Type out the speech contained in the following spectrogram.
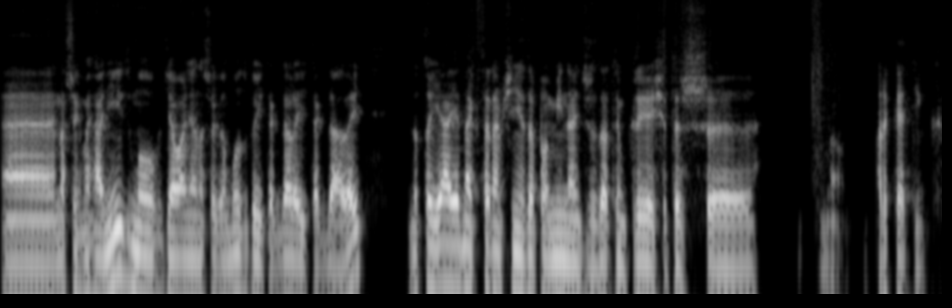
e, naszych mechanizmów, działania naszego mózgu i tak dalej, i tak dalej, no to ja jednak staram się nie zapominać, że za tym kryje się też e, no, marketing.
